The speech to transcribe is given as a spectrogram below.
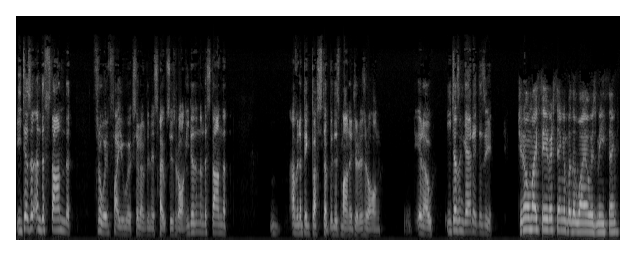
He doesn't understand that throwing fireworks around in his house is wrong. He doesn't understand that having a big bust up with his manager is wrong. You know, he doesn't get it, does he? do you know my favorite thing about the "Why always me" thing?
